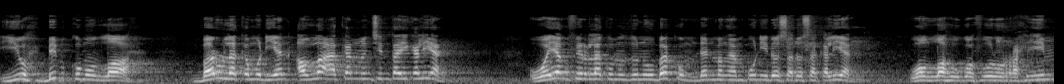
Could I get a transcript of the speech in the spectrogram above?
yuhibbukumullah. Barulah kemudian Allah akan mencintai kalian. Wa yaghfir lakum dzunubakum dan mengampuni dosa-dosa kalian Wallahu ghafurur rahim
